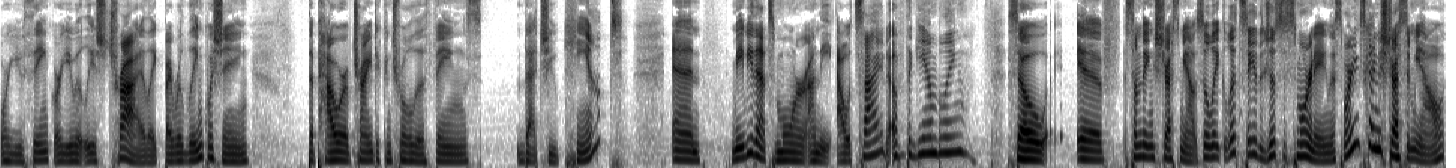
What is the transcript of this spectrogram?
or you think or you at least try like by relinquishing the power of trying to control the things that you can't. And maybe that's more on the outside of the gambling. So if something stressed me out, so like let's say that just this morning, this morning's kind of stressing me out.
